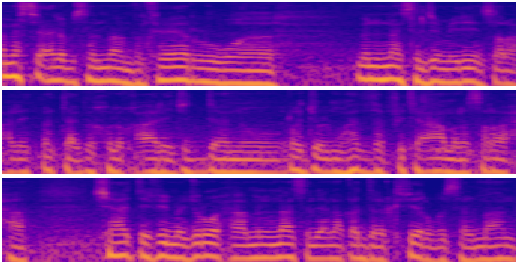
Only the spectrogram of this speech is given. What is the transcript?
امسي على أبو سلمان بالخير ومن الناس الجميلين صراحة اللي يتمتع بخلق عالي جدا ورجل مهذب في تعامله صراحة. شهادتي فيه مجروحة من الناس اللي أنا أقدر كثير أبو سلمان.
